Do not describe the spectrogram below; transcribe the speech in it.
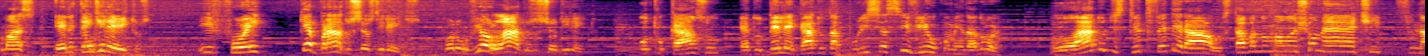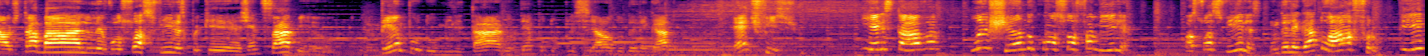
mas ele tem direitos e foi quebrado seus direitos, foram violados os seus direitos. Outro caso é do delegado da Polícia Civil, comendador. Lá do Distrito Federal, estava numa lanchonete, final de trabalho, levou suas filhas, porque a gente sabe, o tempo do militar, o tempo do policial, do delegado, é difícil. E ele estava lanchando com a sua família, com as suas filhas, um delegado afro. E,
